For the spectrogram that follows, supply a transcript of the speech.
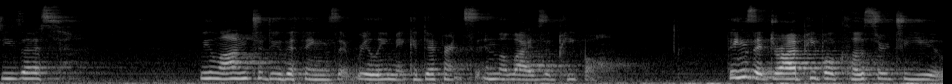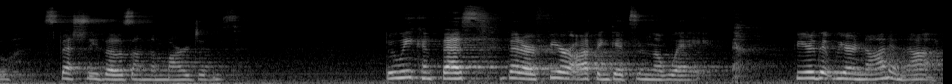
Jesus, we long to do the things that really make a difference in the lives of people. Things that draw people closer to you, especially those on the margins. But we confess that our fear often gets in the way fear that we are not enough,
